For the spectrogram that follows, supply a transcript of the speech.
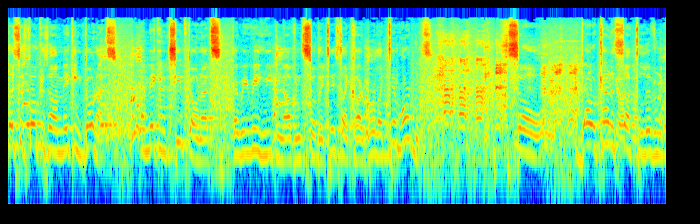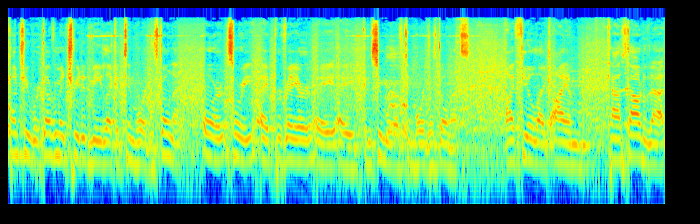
let's just focus on making donuts and making cheap donuts that we reheat in ovens so they taste like cardboard, like Tim Hortons. So that would kind of suck to live in a country where government treated me like a Tim Hortons donut, or sorry, a purveyor, a, a consumer of Tim Hortons donuts. I feel like I am cast out of that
